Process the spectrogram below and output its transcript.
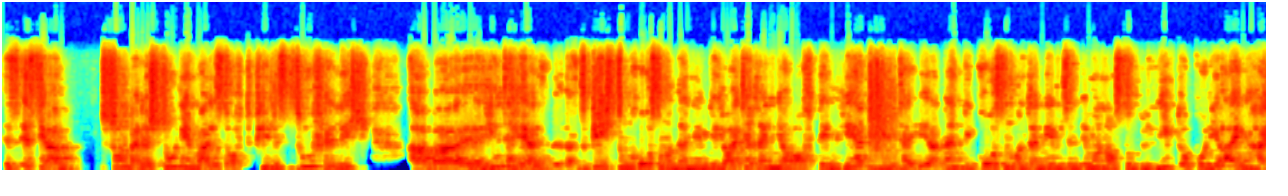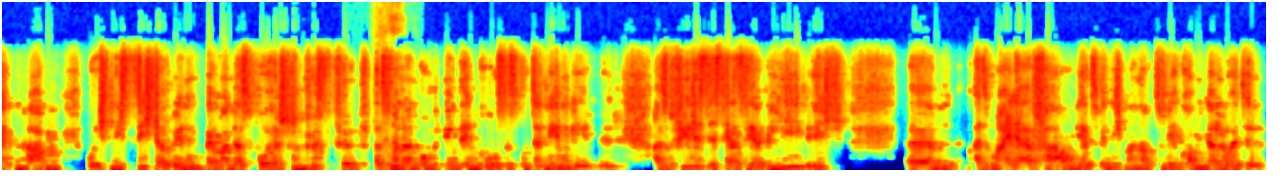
es ist ja schon bei der Studienwahl ist oft vieles zufällig, Aber äh, hinterher, also gehe ich zum großen Unternehmen, die Leute rennen ja oft den Herden hinterher. Ne? Die großen Unternehmen sind immer noch so beliebt, obwohl die Eigenheiten haben, wo ich nicht sicher bin, wenn man das vorher schon wüsste, dass man dann unbedingt in ein großes Unternehmen gehen will. Also vieles ist ja sehr beliebig. Ähm, also meine Erfahrung jetzt, wenn ich mal sage, zu mir kommen ja Leute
